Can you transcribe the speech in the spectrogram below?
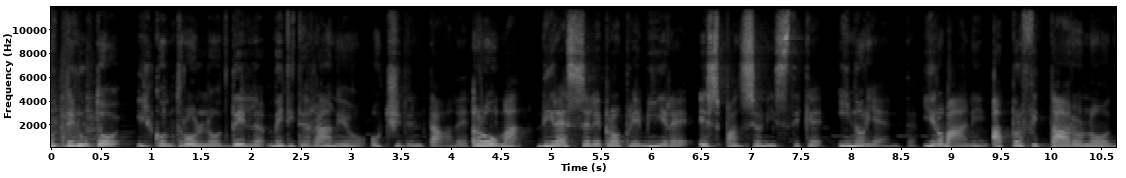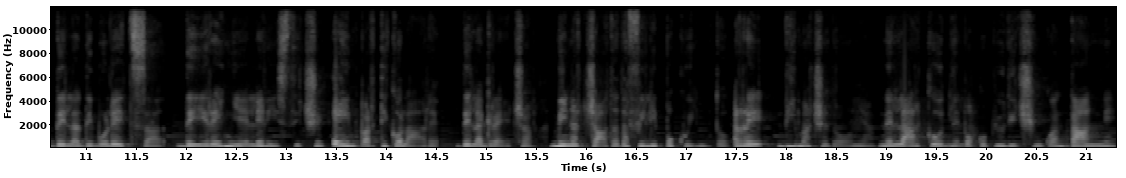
Ottenuto il controllo del Mediterraneo occidentale, Roma diresse le proprie mire espansionistiche in Oriente. I romani approfittarono della debolezza dei regni ellenistici e in particolare della Grecia, minacciata da Filippo V, re di Macedonia. Nell'arco di poco più di 50 anni,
